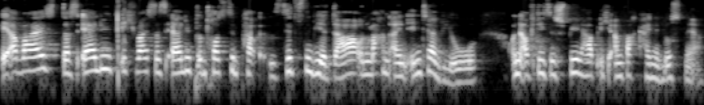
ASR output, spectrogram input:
er weiß, dass er lügt, ich weiß, dass er lügt und trotzdem sitzen wir da und machen ein Interview. Und auf dieses Spiel habe ich einfach keine Lust mehr.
